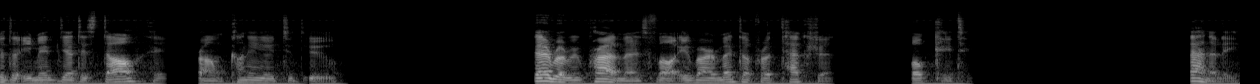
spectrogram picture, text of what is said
should immediately stop him from continuing to do. Several requirements for environmental protection advocated. Finally,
